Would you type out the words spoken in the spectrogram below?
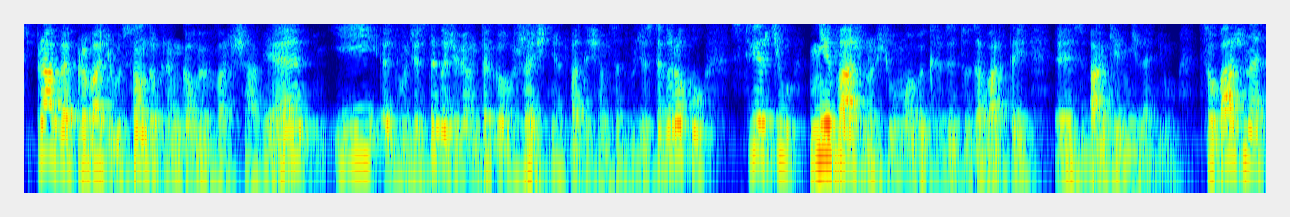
Sprawę prowadził Sąd Okręgowy w Warszawie i 29 września 2020 roku stwierdził nieważność umowy kredytu zawartej e, z Bankiem Millennium. Co ważne,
